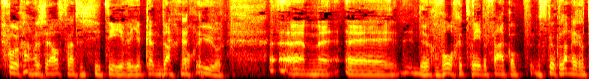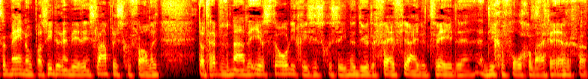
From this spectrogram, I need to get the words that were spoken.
voorganger Zijlstra te citeren, je kent dag nog uur. En eh, de gevolgen treden vaak op een stuk langere termijn op als iedereen weer in slaap is gevallen. Dat hebben we na de eerste oliecrisis gezien. Dat duurde vijf jaar, de tweede. En die gevolgen waren erger.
